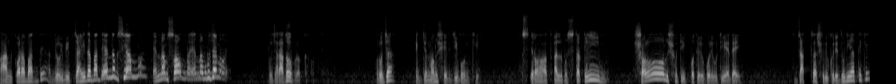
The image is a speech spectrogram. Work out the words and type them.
পান করা বাদ দেয়া জৈবিক চাহিদা বাদ দেয়া এর নাম সিয়াম নয়, এর নাম সম নয়, এর নাম রোজা নয়। রোজার আদব রক্ষা করতে হবে। রোজা একজন মানুষের জীবনকে সিরাত আল মুস্তাকিম সরল সঠিক পথের উপরে উঠিয়ে দেয়। যাত্রা শুরু করে দুনিয়া থেকে,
